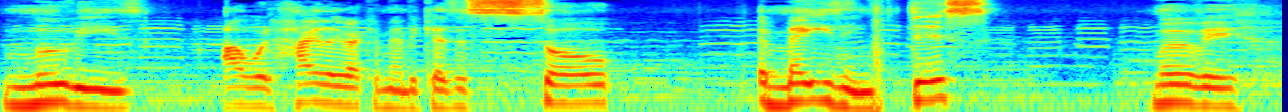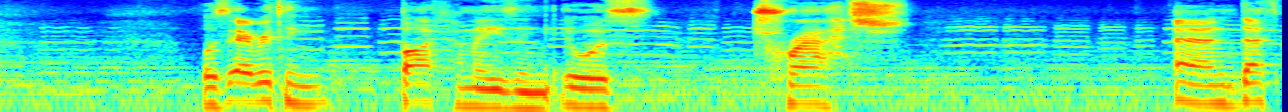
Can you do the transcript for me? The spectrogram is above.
movies I would highly recommend because it's so amazing. This movie was everything but amazing. It was trash. And that's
